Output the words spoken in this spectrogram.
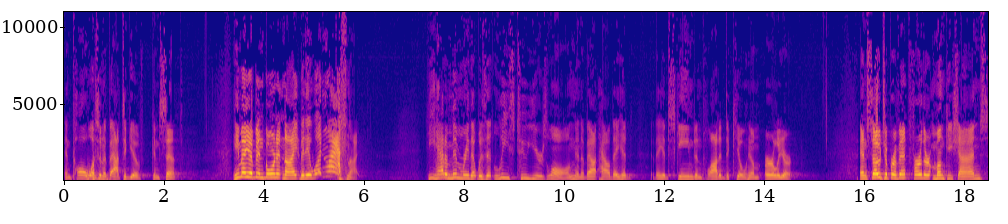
And Paul wasn't about to give consent. He may have been born at night, but it wasn't last night. He had a memory that was at least two years long and about how they had, they had schemed and plotted to kill him earlier. And so to prevent further monkey shines,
